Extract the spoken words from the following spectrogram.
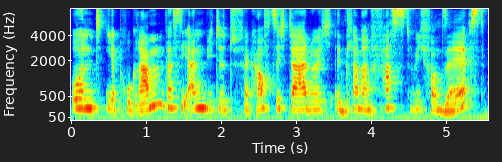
Und ihr Programm, das sie anbietet, verkauft sich dadurch in Klammern fast wie von selbst.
